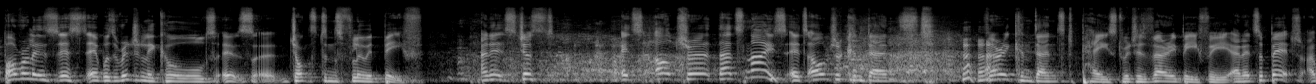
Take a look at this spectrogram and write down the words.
Bovril is, is it was originally called it's uh, Johnston's fluid beef, and it's just it's ultra. That's nice. It's ultra condensed, very condensed paste, which is very beefy, and it's a bit. Uh,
